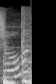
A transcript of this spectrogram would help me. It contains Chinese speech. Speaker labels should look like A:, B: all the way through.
A: 手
